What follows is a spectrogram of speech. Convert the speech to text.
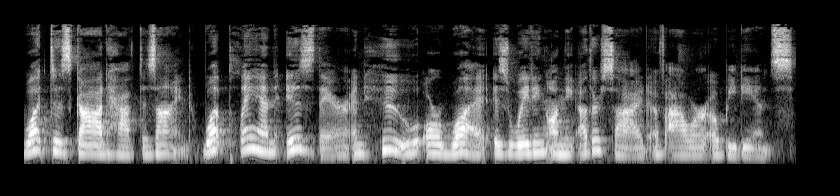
What does God have designed? What plan is there, and who or what is waiting on the other side of our obedience?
